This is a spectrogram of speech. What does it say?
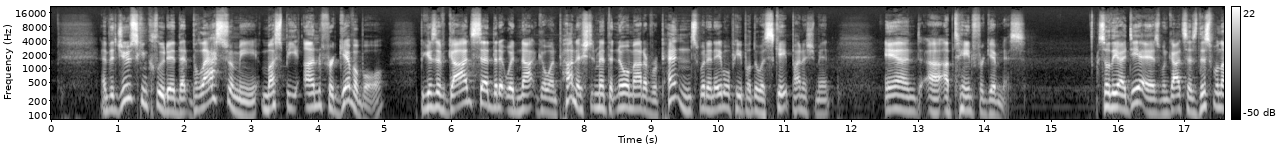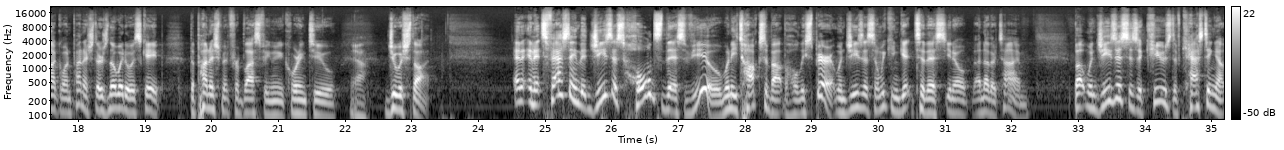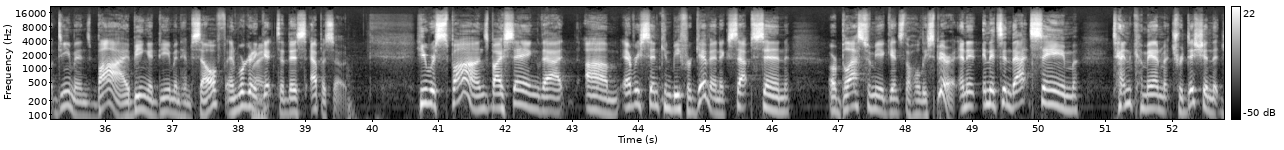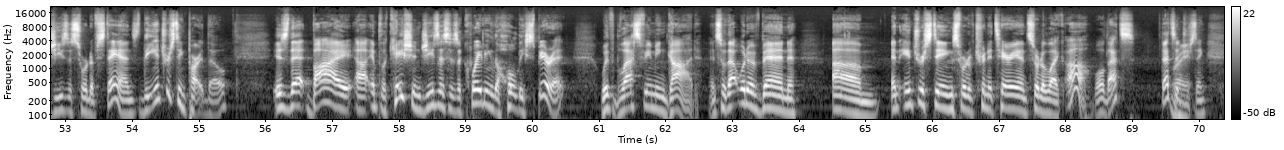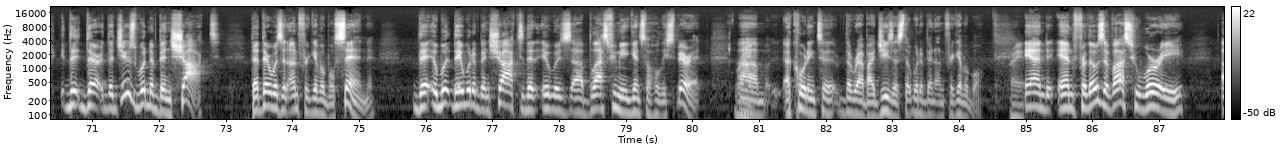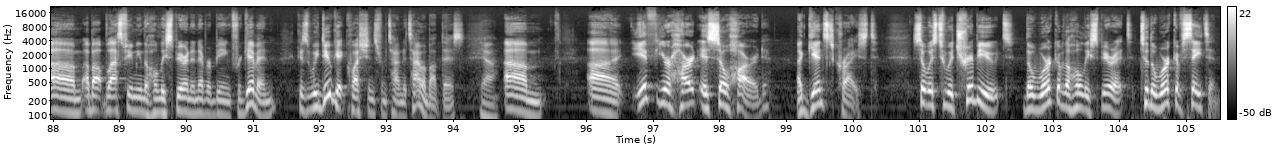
And the Jews concluded that blasphemy must be unforgivable because if God said that it would not go unpunished, it meant that no amount of repentance would enable people to escape punishment and uh, obtain forgiveness. So the idea is when God says this will not go unpunished, there's no way to escape the punishment for blasphemy according to Yeah. Jewish thought. And, and it's fascinating that Jesus holds this view when he talks about the Holy Spirit. When Jesus, and we can get to this, you know, another time, but when Jesus is accused of casting out demons by being a demon himself, and we're going Right. to get to this episode, he responds by saying that um, every sin can be forgiven except sin or blasphemy against the Holy Spirit. And it and it's in that same Ten Commandment tradition that Jesus sort of stands. The interesting part, though, is that by uh, implication, Jesus is equating the Holy Spirit with blaspheming God. And so that would have been um, an interesting sort of Trinitarian sort of like, oh, well, that's that's Right. interesting. The, the the Jews wouldn't have been shocked that there was an unforgivable sin. They, it would, they would have been shocked that it was uh, blasphemy against the Holy Spirit, Right. um, according to the Rabbi Jesus, that would have been unforgivable. Right. And and for those of us who worry um, about blaspheming the Holy Spirit and never being forgiven, because we do get questions from time to time about this. yeah. Uh, if your heart is so hard against Christ, so as to attribute the work of the Holy Spirit to the work of Satan,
